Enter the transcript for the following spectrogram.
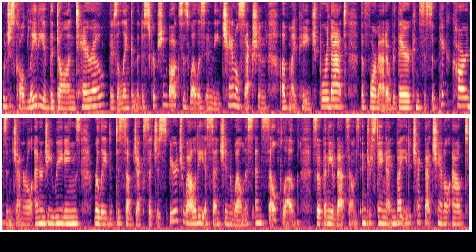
which is called Lady of the Dawn Tarot. There's a link in the description box as well as in the channel section of my page for that. The format over there consists of pick cards and general energy readings related to subjects such as spirituality, ascension, wellness, and self love. So if any of that sounds interesting, I invite you to check that channel out.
